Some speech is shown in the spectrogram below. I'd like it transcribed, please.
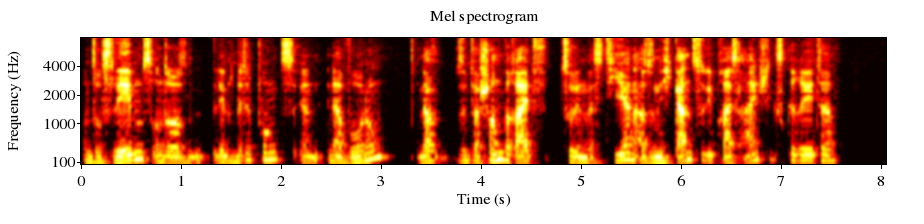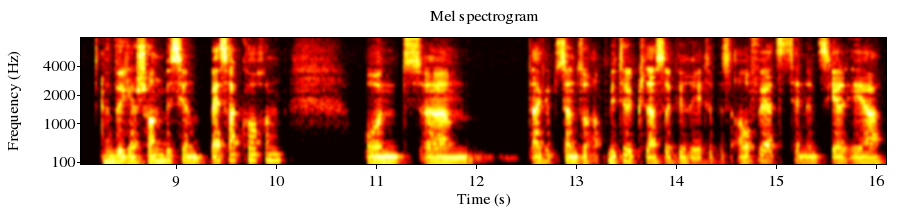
unseres Lebens, unseres Lebensmittelpunkts in, in der Wohnung. Da sind wir schon bereit zu investieren, also nicht ganz so die Preiseinstiegsgeräte. Man will ja schon ein bisschen besser kochen und ähm, da gibt es dann so ab Mittelklasse-Geräte bis aufwärts tendenziell eher.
